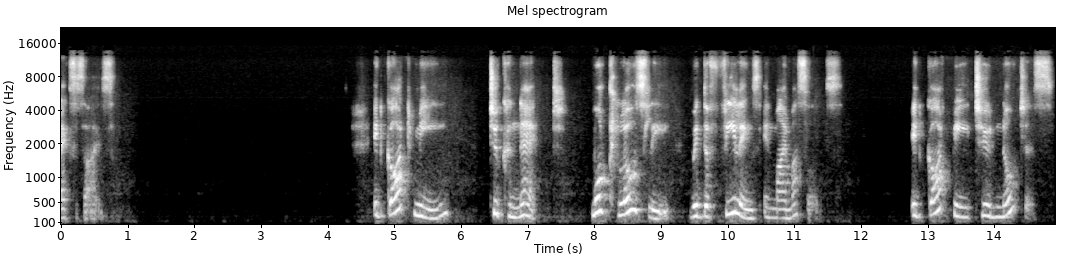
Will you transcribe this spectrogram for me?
exercise. It got me to connect more closely with the feelings in my muscles it got me to notice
